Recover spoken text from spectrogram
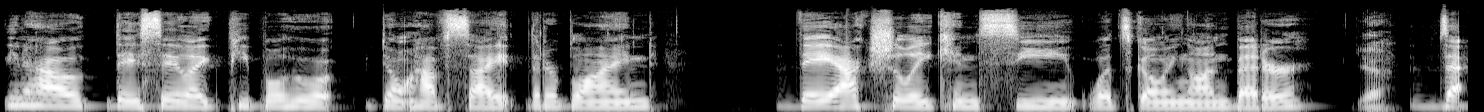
you know how they say, like, people who don't have sight that are blind, they actually can see what's going on better Yeah, that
